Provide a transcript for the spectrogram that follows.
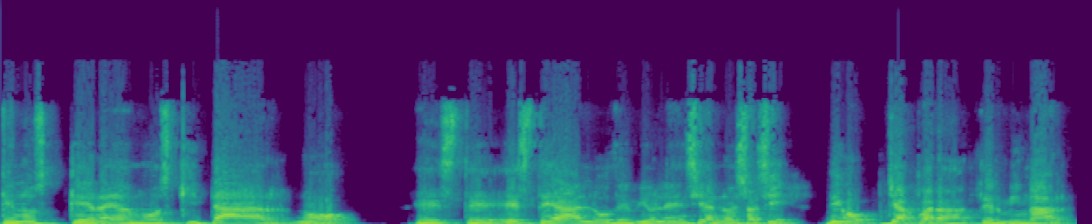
que nos queremos quitar, ¿no? Este, este halo de violencia, no es así. Digo, ya para terminar,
